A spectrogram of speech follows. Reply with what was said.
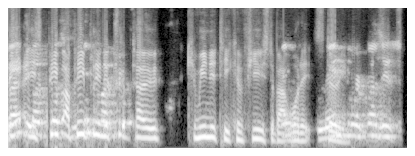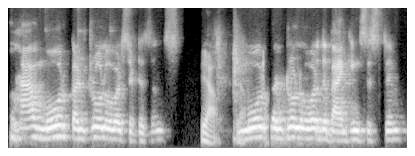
but, people, are people in the crypto community confused about what it's main doing? purpose is to have more control over citizens. Yeah, yeah. more control over the banking system,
